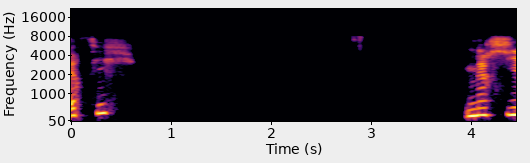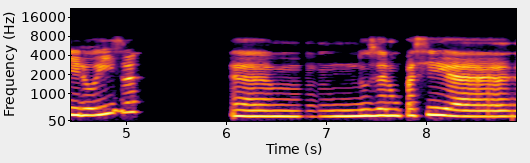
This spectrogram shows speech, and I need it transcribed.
Merci. Merci Héloïse. Euh, nous allons passer euh,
